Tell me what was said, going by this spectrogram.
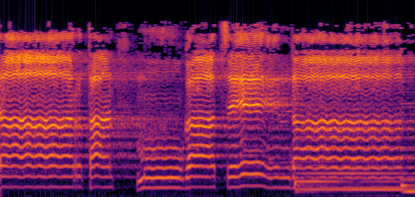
hartan mugatzen da.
